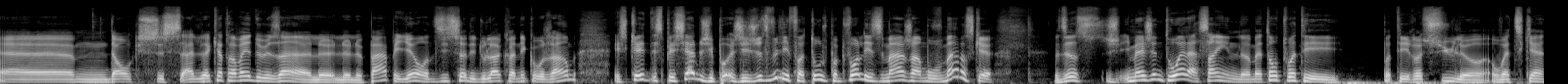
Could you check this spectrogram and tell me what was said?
Euh, donc, il a 82 ans, le, pape, et il a, on dit ça, des douleurs chroniques aux jambes. Et ce qui est spécial, j'ai pas, j'ai juste vu les photos, j'ai pas pu voir les images en mouvement parce que, je veux dire, imagine-toi la scène, là. Mettons, toi, t'es, pas t'es reçu, là, au Vatican.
